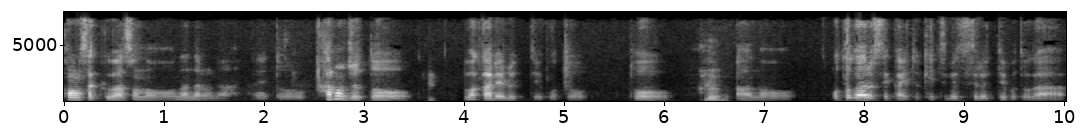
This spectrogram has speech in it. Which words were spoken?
今作は、その、なんだろうな、えっ、と、彼女と別れるっていうことと、うん。あの、音のある世界と決別するっていうことが、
